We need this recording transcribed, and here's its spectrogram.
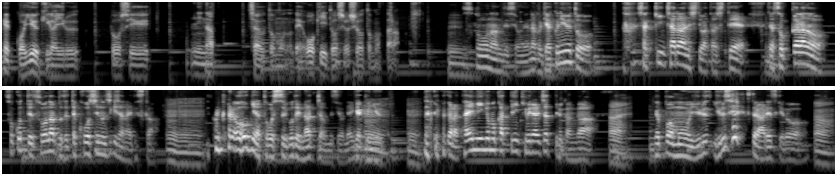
結構勇気がいる投資になっちゃうと思うので、大きい投資をしようと思ったら。うん、そうなんですよね。なんか逆に言うと、借金チャラにして渡して、じゃあそっからの、そこってそうなると絶対更新の時期じゃないですか。うんうんそこから大きな投資することになっちゃうんですよね、逆に言うと。うんうんだからタイミングも勝手に決められちゃってる感が、はい。やっぱもう許許せないって言ったらあれですけど、うん。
